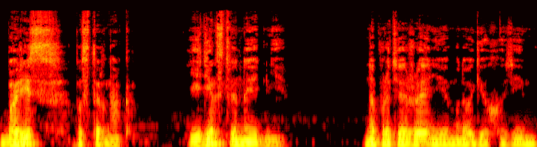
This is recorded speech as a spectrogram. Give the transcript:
Борис Пастернак. Единственные дни. На протяжении многих зим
